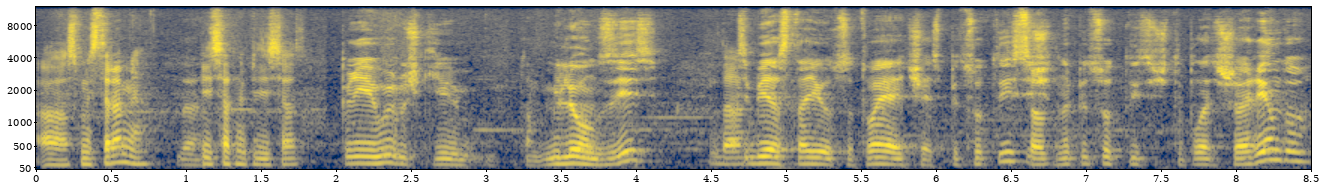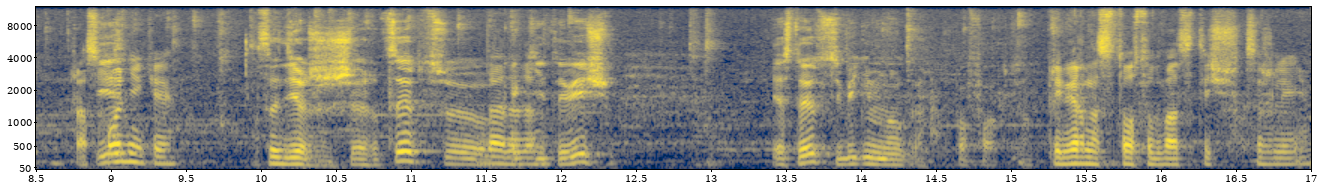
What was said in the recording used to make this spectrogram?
А с мастерами Да. 50 на 50. При выручке там, миллион здесь, Да. тебе остается твоя часть 500 тысяч, 500. на 500 тысяч ты платишь аренду, Расходники. содержишь рецепцию, Да-да-да. какие-то вещи, и остается тебе немного, по факту. Примерно 100-120 тысяч, к сожалению.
